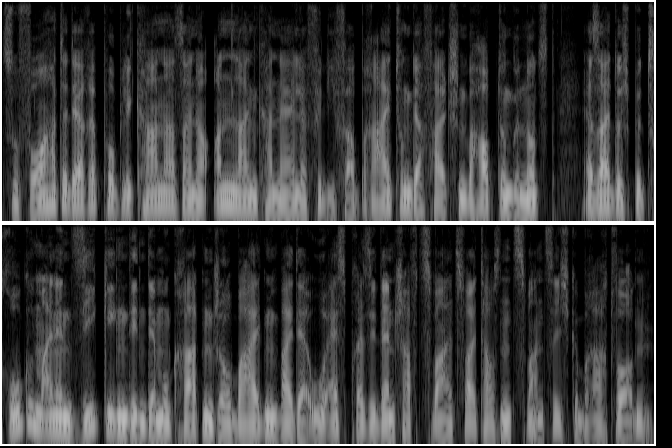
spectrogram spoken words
Zuvor hatte der Republikaner seine Online-Kanäle für die Verbreitung der falschen Behauptung genutzt, er sei durch Betrug um einen Sieg gegen den Demokraten Joe Biden bei der US-Präsidentschaftswahl 2020 gebracht worden.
